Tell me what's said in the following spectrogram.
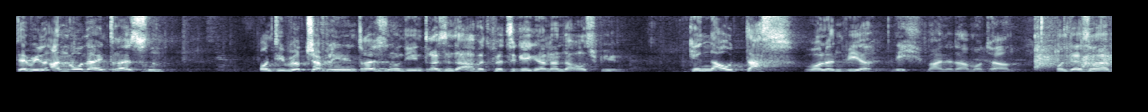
Der will Anwohnerinteressen und die wirtschaftlichen Interessen und die Interessen der Arbeitsplätze gegeneinander ausspielen. Genau das wollen wir nicht, meine Damen und Herren. Und deshalb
